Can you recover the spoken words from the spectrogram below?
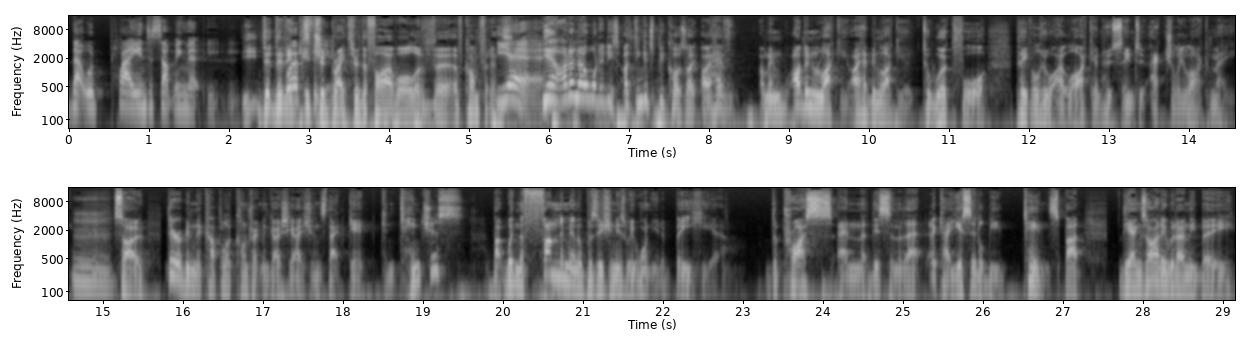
that would play into something that y- Y- That, that Works it, for it should you. break through the firewall of, uh, of confidence. Yeah. Yeah, I don't know what it is. I think it's because I, I have. I mean, I've been lucky. I have been lucky to work for people who I like and who seem to actually like me. So there have been a couple of contract negotiations that get contentious, but when the fundamental position is we want you to be here, the price and the this and the that, okay, yes, it'll be tense, but the anxiety would only be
